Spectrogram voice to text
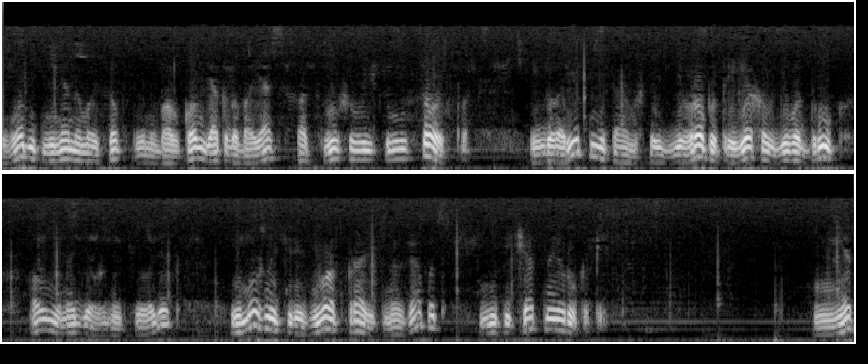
уводит меня на мой собственный балкон, якобы боясь подслушивающего устройства, и говорит мне там, что из Европы приехал его друг, вполне надежный человек, и можно через него отправить на запад непечатные рукописи. Нет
